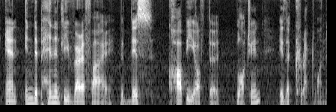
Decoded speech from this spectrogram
and independently verify that this copy of the blockchain is the correct one.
